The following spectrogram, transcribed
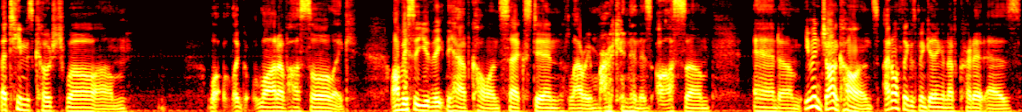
that team is coached well. Um, lo- like a lot of hustle. Like obviously you they, they have Collin Sexton, Lauri Markkanen is awesome, and um, even John Collins. I don't think has been getting enough credit as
